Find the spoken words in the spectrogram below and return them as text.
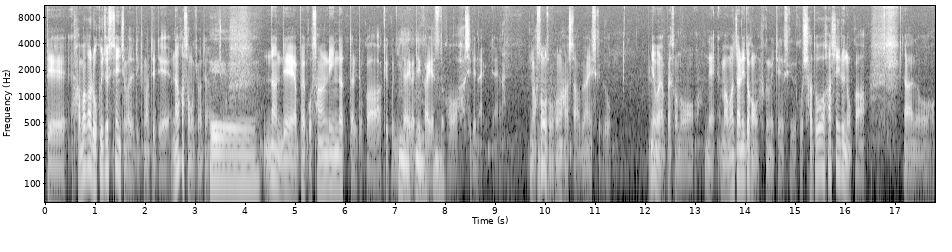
て幅が6 0センチまでで決まってて長さも決まってないんですよなんでやっぱりこう三輪だったりとか結構荷台がでかいやつとかは走れないみたいな、まあそもそもその話は危ないですけど。でもやっぱりそのねママチャリとかも含めてですけどこう車道を走るのかあの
